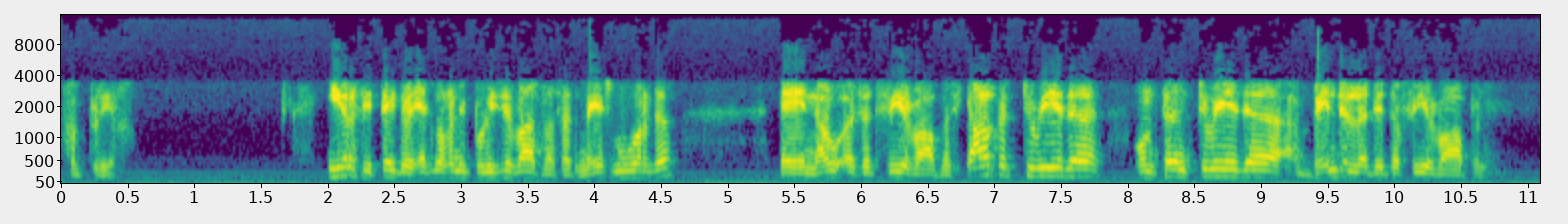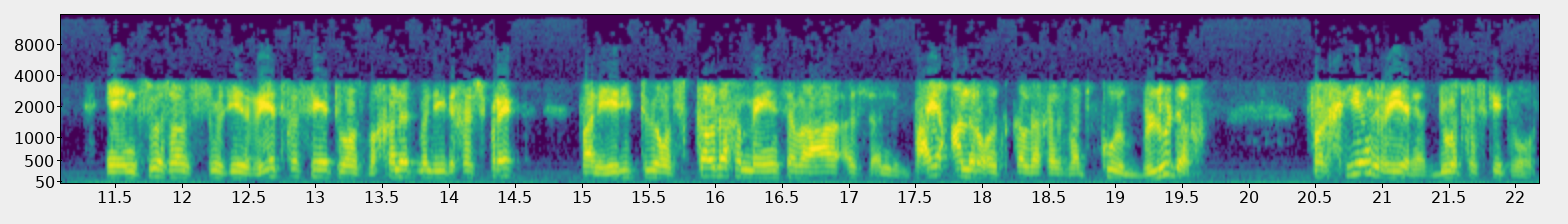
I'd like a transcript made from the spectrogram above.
gepleeg. Eers die tyd toe ek nog in die polisie was, was dit mesmoorde en nou is dit vuurwapens. Elke tweede omtrent tweede bendelid het 'n vuurwapen. En soos ons soos jy reeds gesê het toe ons begin het met hierdie gesprek van hierdie twee onskuldige mense wat daar is en baie ander onskuldiges wat koelbloedig vir geen rede doodgeskiet word.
